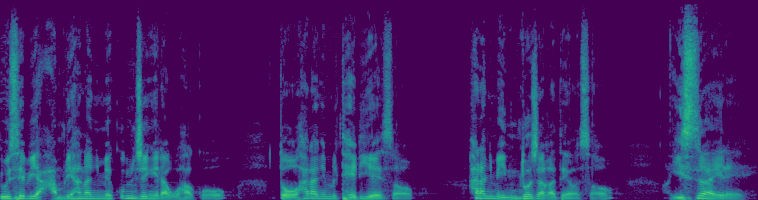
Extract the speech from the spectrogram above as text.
요셉이 아무리 하나님의 꿈쟁이라고 하고 또 하나님을 대리해서 하나님의 인도자가 되어서 이스라엘의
